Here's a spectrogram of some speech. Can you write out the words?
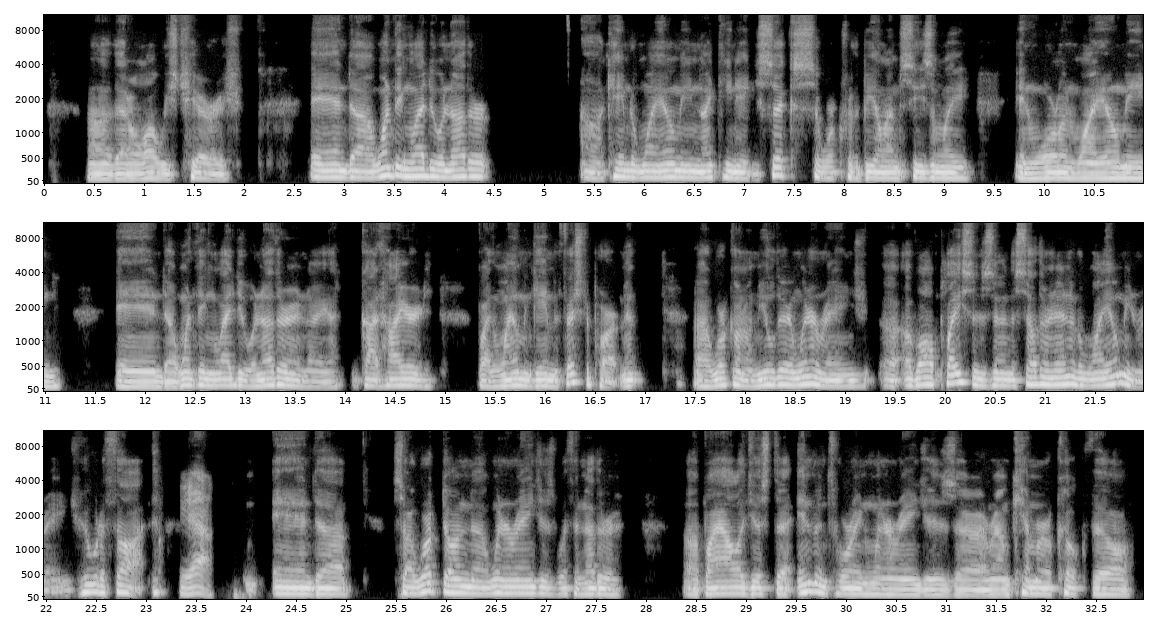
uh, that I'll always cherish. And uh, one thing led to another. Uh, came to Wyoming in 1986. I worked for the BLM seasonally in Worland, Wyoming. And uh, one thing led to another, and I got hired by the Wyoming Game and Fish Department, uh, work on a mule deer and winter range uh, of all places in the southern end of the Wyoming range. Who would have thought? Yeah. And uh, so I worked on uh, winter ranges with another uh, biologist, uh, inventorying winter ranges uh, around Kemmerer, Cokeville.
